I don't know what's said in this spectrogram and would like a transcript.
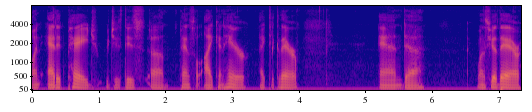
on edit page, which is this uh, pencil icon here. I click there. And uh, once you're there,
